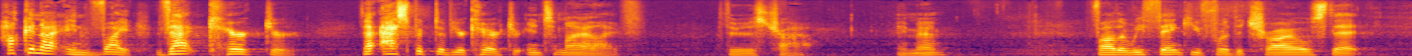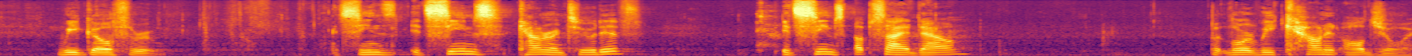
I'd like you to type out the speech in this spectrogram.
How can I invite that character, that aspect of your character into my life through this trial? Amen. Father, we thank you for the trials that we go through. It seems, it seems counterintuitive, it seems upside down, But Lord, we count it all joy.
